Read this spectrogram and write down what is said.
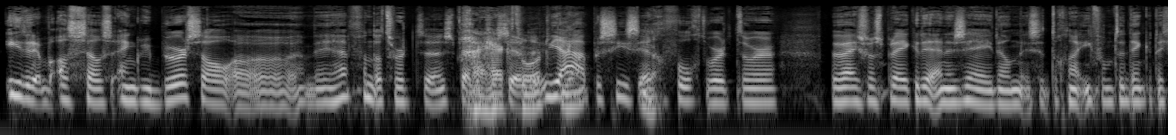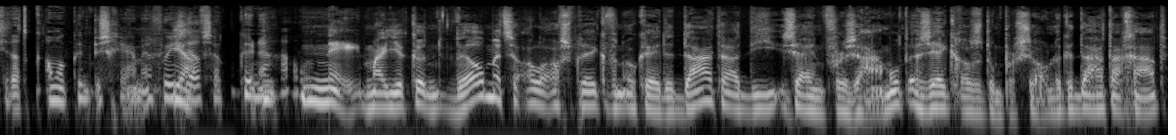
iedereen, als zelfs Angry Birds al eh, hè, van dat soort eh, spelletjes... Gehackt eh, wordt, Ja, ja. precies. En Ja. gevolgd wordt door, bij wijze van spreken, de NSE. Dan is het toch naïef om te denken dat je dat allemaal kunt beschermen... en voor Ja. jezelf zou kunnen houden. Nee, maar je kunt wel met z'n allen afspreken van... oké, de data die zijn verzameld... en zeker als het om persoonlijke data gaat...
